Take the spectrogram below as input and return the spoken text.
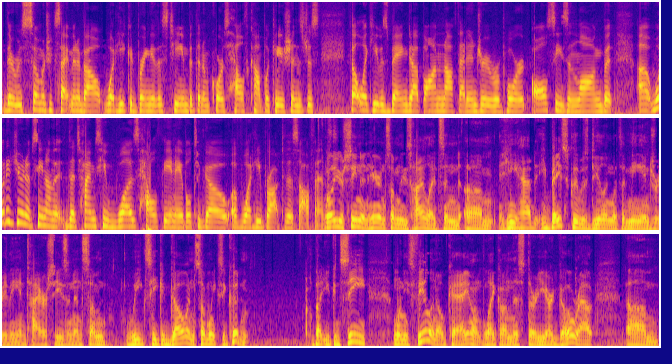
there was so much excitement about what he could bring to this team, but then of course health complications just felt like he was banged up on and off that injury report all season long. But uh, what did you end up seeing on the, the times he was healthy and able to go of what he brought to this offense? Well, you're seeing it here in some of these highlights, and um, he had he basically was dealing with a knee injury the entire season. And some weeks he could go, and some weeks he couldn't. But you can see when he's feeling okay, on, like on this 30-yard go route, um,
